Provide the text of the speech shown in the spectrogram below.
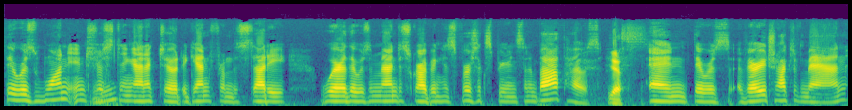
There was one interesting anecdote, again from the study, where there was a man describing his first experience in a bathhouse. Yes. And there was a very attractive man,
